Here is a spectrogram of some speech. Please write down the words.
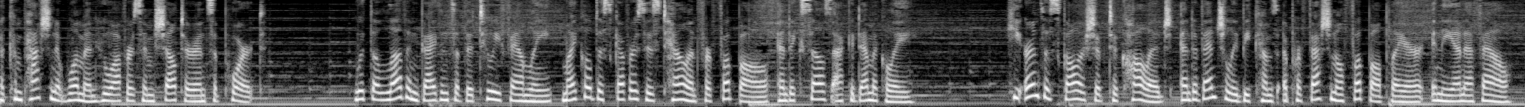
a compassionate woman who offers him shelter and support. With the love and guidance of the Tuohy family, Michael discovers his talent for football and excels academically. He earns a scholarship to college and eventually becomes a professional football player in the NFL.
